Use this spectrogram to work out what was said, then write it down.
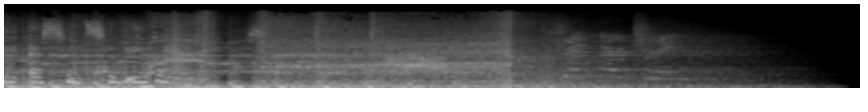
the essence of evil.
